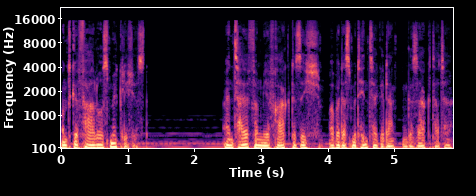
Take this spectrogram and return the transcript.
und gefahrlos möglich ist. Ein Teil von mir fragte sich, ob er das mit Hintergedanken gesagt hatte.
